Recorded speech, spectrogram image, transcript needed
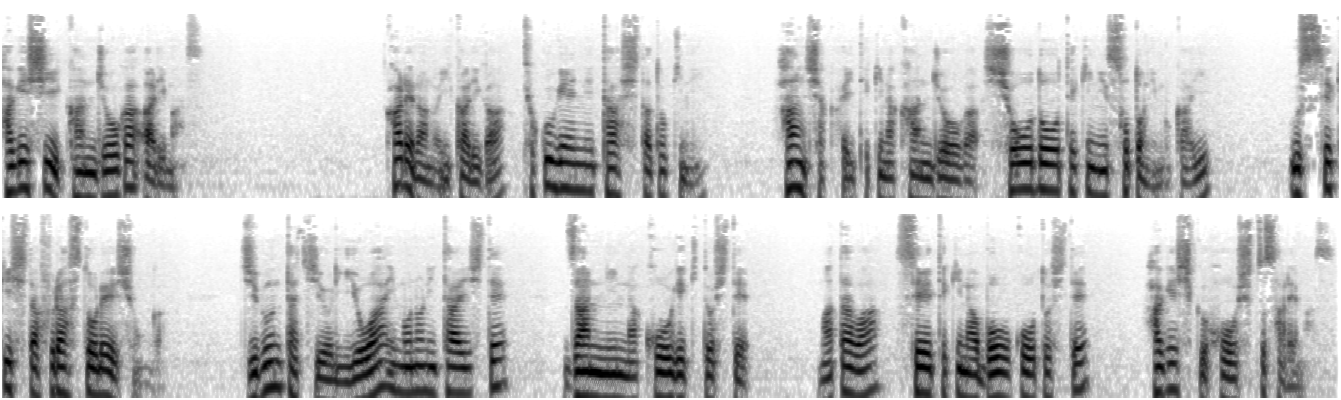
激しい感情があります。彼らの怒りが極限に達した時に、反社会的な感情が衝動的に外に向かい、うっせきしたフラストレーションが自分たちより弱い者に対して残忍な攻撃として、または性的な暴行として激しく放出されます。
